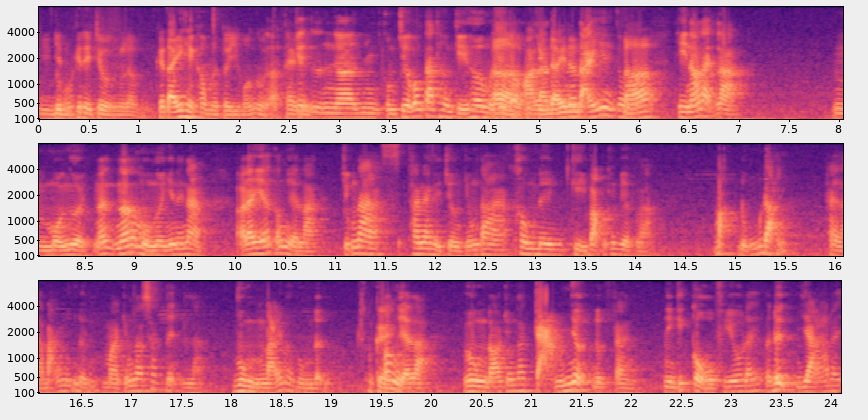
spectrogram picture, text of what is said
nhìn Đúng. cái thị trường là cái đáy hay không là tùy mỗi người Đó, theo cái, ờ, cũng chưa bóc tách hơn kỹ hơn mà Ờ, chúng ta hỏi là đấy đó. đáy đó thì nó lại là mỗi người nó nó là một người như thế nào ở đây á, có nghĩa là chúng ta tham gia thị trường chúng ta không nên kỳ vọng cái việc là bắt đúng đáy hay là bán đúng đỉnh mà chúng ta xác định là vùng đáy và vùng đỉnh có ok nghĩa là vùng đó chúng ta cảm nhận được rằng những cái cổ phiếu đấy và định giá đấy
